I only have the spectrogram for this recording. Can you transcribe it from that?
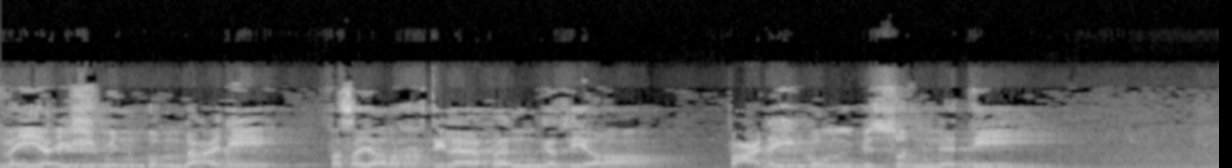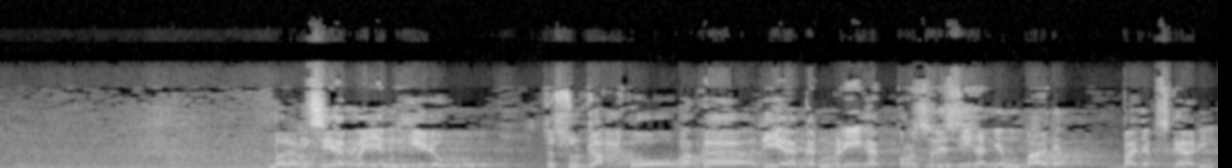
"Man ya'ish minkum ba'di fasayara ikhtilafan katsira, fa'alaykum bisunnati." Barang siapa yang hidup sesudahku maka dia akan melihat perselisihan yang banyak banyak sekali.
